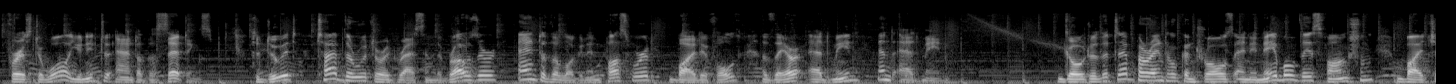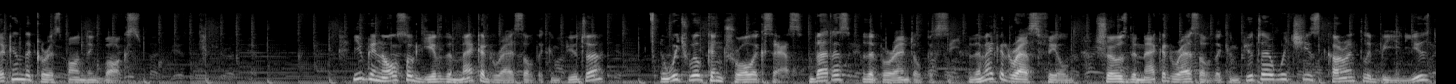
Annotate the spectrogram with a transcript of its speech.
First of all, you need to enter the settings. To do it, type the router address in the browser, enter the login and password, by default they are admin and admin. Go to the tab Parental Controls and enable this function by checking the corresponding box. You can also give the MAC address of the computer, which will control access, that is, the parental PC. The MAC address field shows the MAC address of the computer which is currently being used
